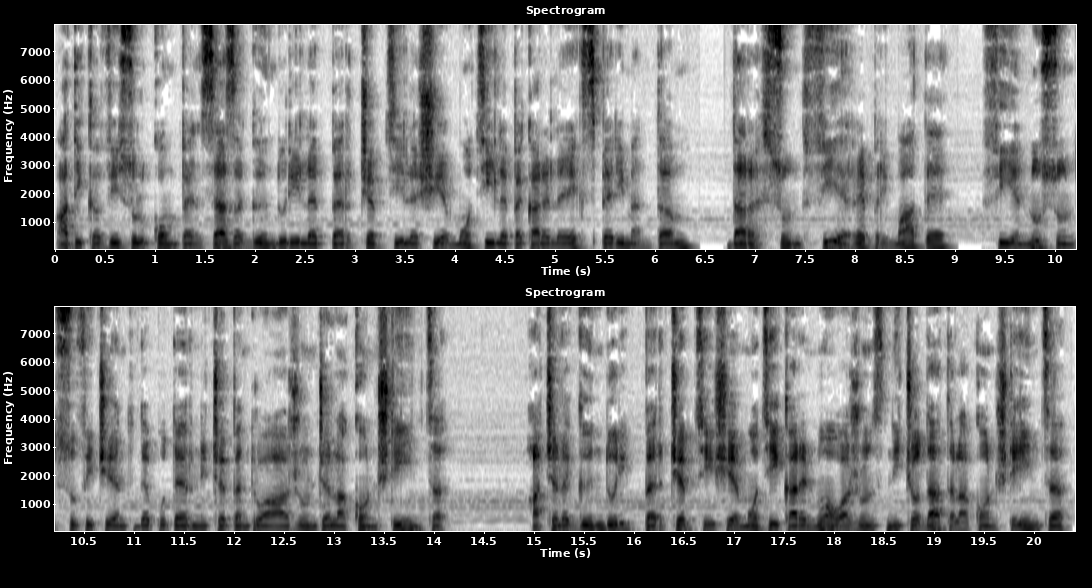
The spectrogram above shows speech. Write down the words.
adică visul compensează gândurile, percepțiile și emoțiile pe care le experimentăm, dar sunt fie reprimate, fie nu sunt suficient de puternice pentru a ajunge la conștiință. Acele gânduri, percepții și emoții care nu au ajuns niciodată la conștiință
